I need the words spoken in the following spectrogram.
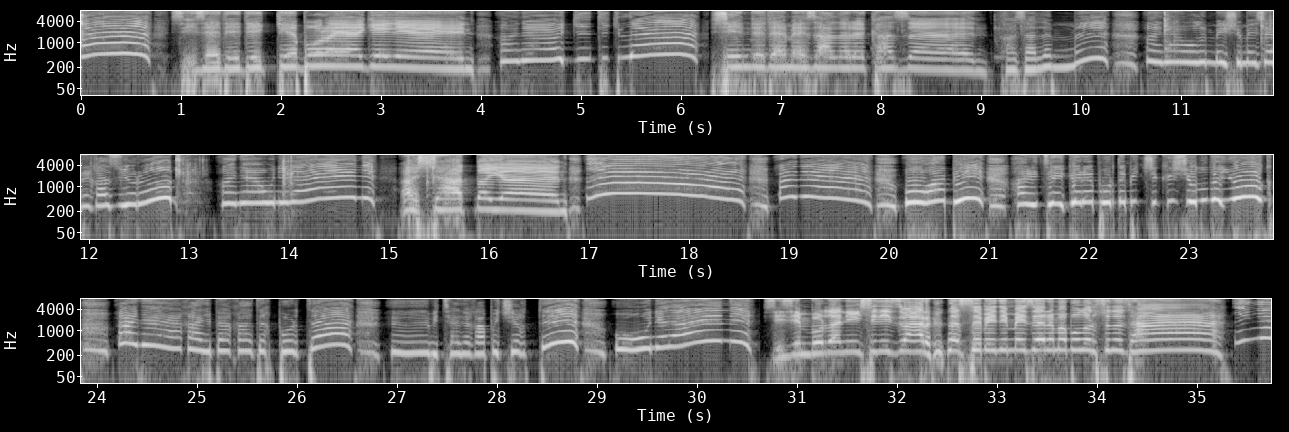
Size dedik ki buraya gelin. Ana gittik la. Şimdi de mezarları kazın. Kazalım mı? Ana oğlum ben şu mezarı kazıyorum. Ana o ne lan? Aşağı atlayın. Aa! Ana! Oha be! Haritaya göre burada bir çıkış yolu da yok. Ana! Galiba kaldık burada. Ee, bir tane kapı çıktı. O ne lan? Sizin burada ne işiniz var? Nasıl benim mezarımı bulursunuz ha? Ana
